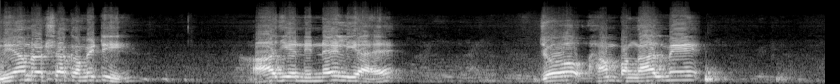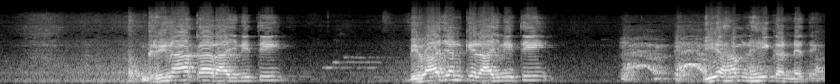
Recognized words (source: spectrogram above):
नियम रक्षा कमेटी आज ये निर्णय लिया है जो हम बंगाल में घृणा का राजनीति विभाजन की राजनीति ये हम नहीं करने देंगे।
